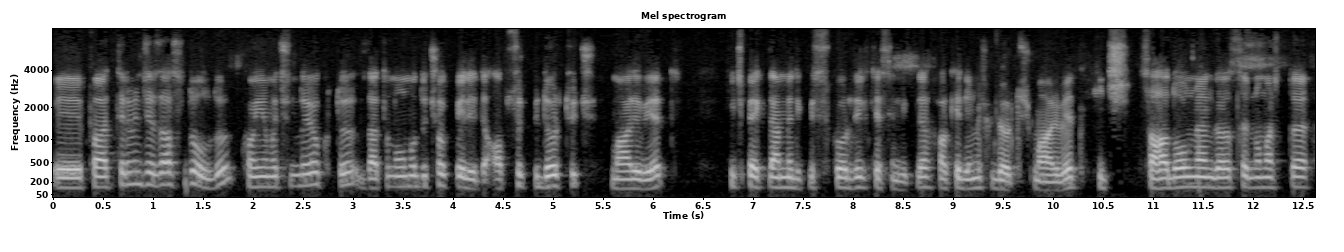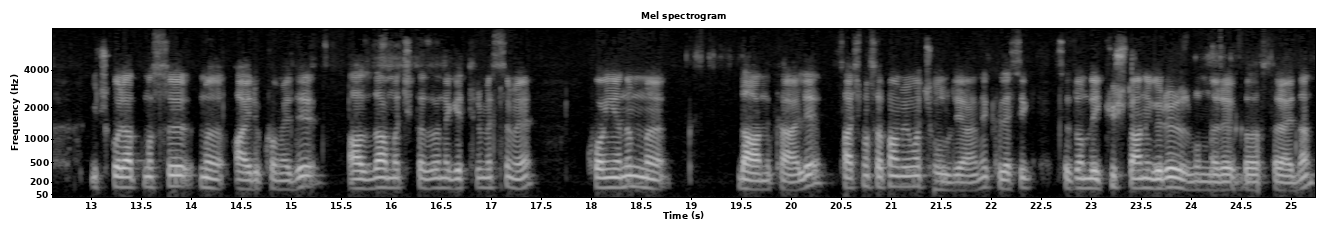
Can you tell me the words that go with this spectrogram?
E, Fatih Terim'in cezası da oldu. Konya maçında yoktu. Zaten olmadı çok belliydi. Absürt bir 4-3 mağlubiyet. Hiç beklenmedik bir skor değil kesinlikle. Hak edilmiş bir 4-3 mağlubiyet. Hiç sahada olmayan Galatasaray'ın o maçta 3 gol atması mı ayrı komedi? Az daha maçı kazana getirmesi mi? Konya'nın mı dağınık hali? Saçma sapan bir maç oldu yani. Klasik sezonda 2-3 tane görüyoruz bunları Galatasaray'dan.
